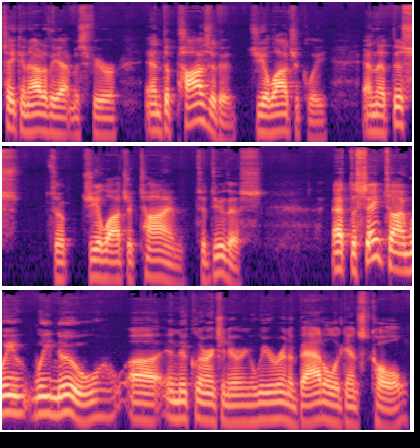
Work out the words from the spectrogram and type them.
taken out of the atmosphere and deposited geologically and that this took geologic time to do this at the same time, we, we knew uh, in nuclear engineering we were in a battle against coal.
